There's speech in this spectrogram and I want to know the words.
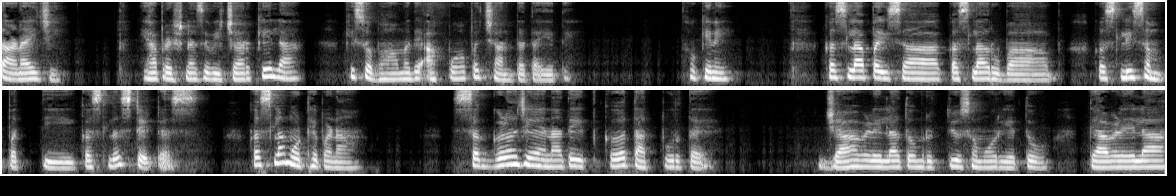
ताणायची? ह्या प्रश्नाचा विचार केला की स्वभावामध्ये आपोआपच शांतता येते. हो की नाही? कसला पैसा कसला रुबाब कसली संपत्ती कसलं स्टेटस कसला मोठेपणा? सगळं जे आहे ना ते इतकं तात्पुरतं आहे. ज्या वेळेला तो मृत्यूसमोर येतो त्यावेळेला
